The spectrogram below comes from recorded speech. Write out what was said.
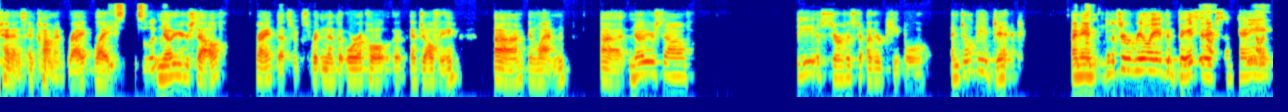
tenets in common, right? Like absolutely. know yourself, right? That's what's written in the Oracle at Delphi uh, in Latin. Uh, know yourself, be of service to other people, and don't be a dick. I mean, those are really the basics of any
